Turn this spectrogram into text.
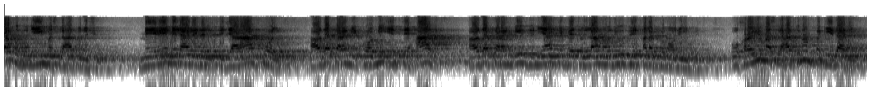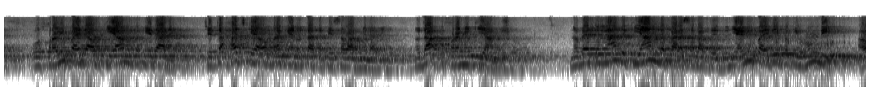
دا خو دنیوي مصلحتونه شو میوه ملاوي د تجارت کول او دا کرنګي قومي اتحاد او دا کرنګي دنیا کې بیت الله موجود وي خلک به موجود وي اخروی مصلحتونه پکې دالي اخروی پیدا او قیام پکې دالي چې ته حج کې عمره کې نو ته ته ثواب ملاوي نو دا اخروی قیام شو نو بیت الله د قیام د پر سبب دی دنیاوی فائدې پکې هم دي او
